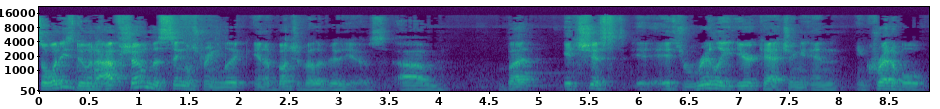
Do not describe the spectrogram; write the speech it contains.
So what he's doing, I've shown the single string lick in a bunch of other videos, um, but it's just it- it's really ear catching and incredible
